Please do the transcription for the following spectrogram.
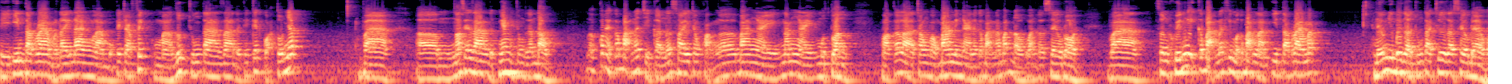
Thì Instagram ở đây đang là một cái traffic mà giúp chúng ta ra được cái kết quả tốt nhất. Và uh, nó sẽ ra được nhanh trong thời gian đầu. Nó có thể các bạn nó chỉ cần nó xoay trong khoảng ờ, 3 ngày 5 ngày một tuần hoặc là trong vòng 30 ngày là các bạn đã bắt đầu các bạn ra sale rồi. Và Sơn khuyến nghị các bạn đó khi mà các bạn làm Instagram á nếu như bây giờ chúng ta chưa ra sale đều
